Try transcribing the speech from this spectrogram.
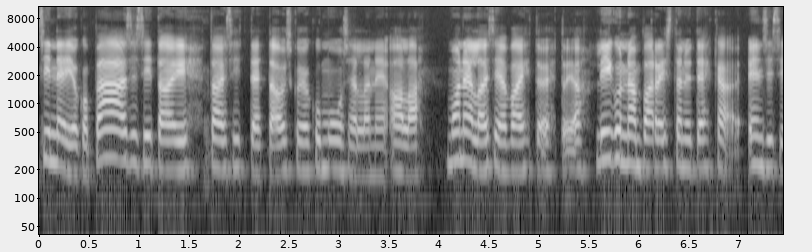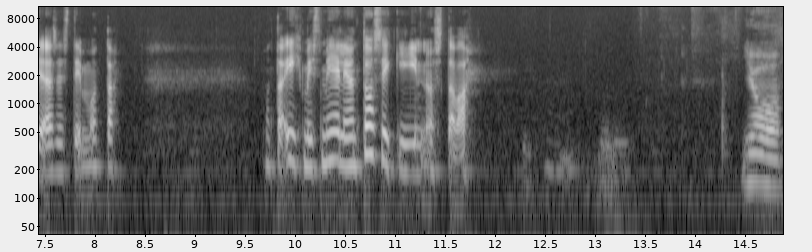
sinne joko pääsisi tai, tai sitten, että olisiko joku muu sellainen ala. Monenlaisia vaihtoehtoja. Liikunnan parista nyt ehkä ensisijaisesti, mutta, mutta ihmismieli on tosi kiinnostava. Joo.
